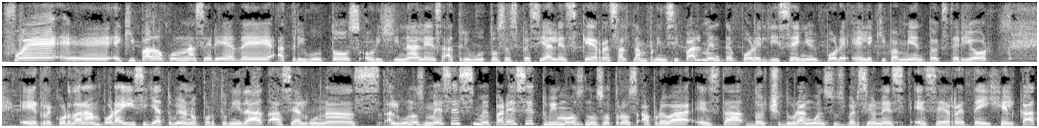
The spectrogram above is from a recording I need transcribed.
fue eh, equipado con una serie de atributos originales, atributos especiales que resaltan principalmente por el diseño y por el equipamiento exterior. Eh, recordarán por ahí si ya tuvieron oportunidad hace algunas algunos meses me parece tuvimos nosotros a prueba esta Dodge Durango en sus versiones SRT y Hellcat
